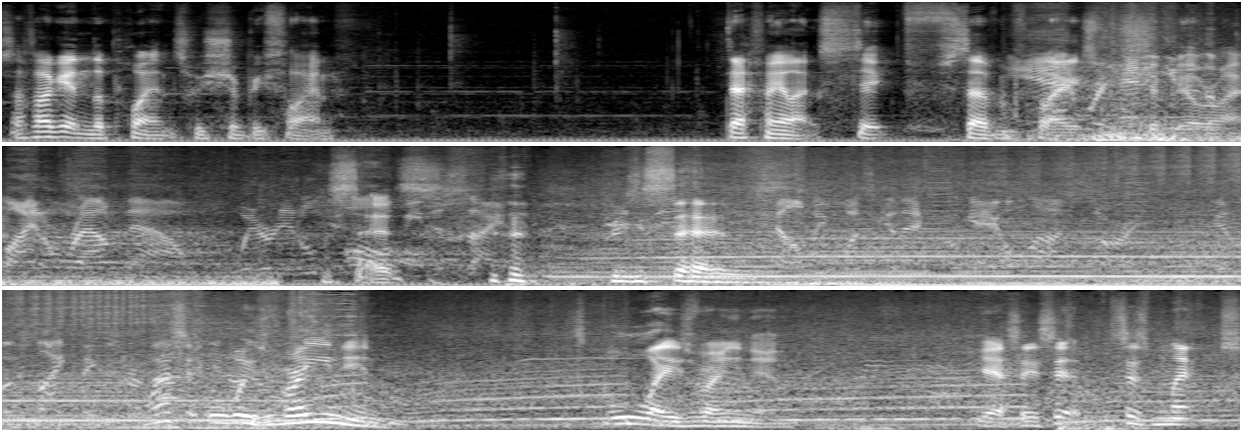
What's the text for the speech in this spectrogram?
So if I get in the points, we should be fine. Definitely like sixth, seventh And place, we're should be alright. final round now, where it'll He says. He says. Tell me. Okay, hold on. Sorry. It looks like things are. Why is it always raining? It's always raining. Yeah, so it says Max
